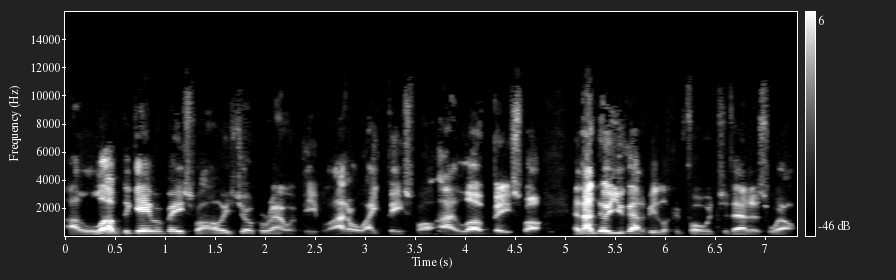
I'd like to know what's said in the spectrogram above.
I love the game of baseball. I always joke around with people. I don't like baseball. I love baseball. And I know you got to be looking forward to that as well.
